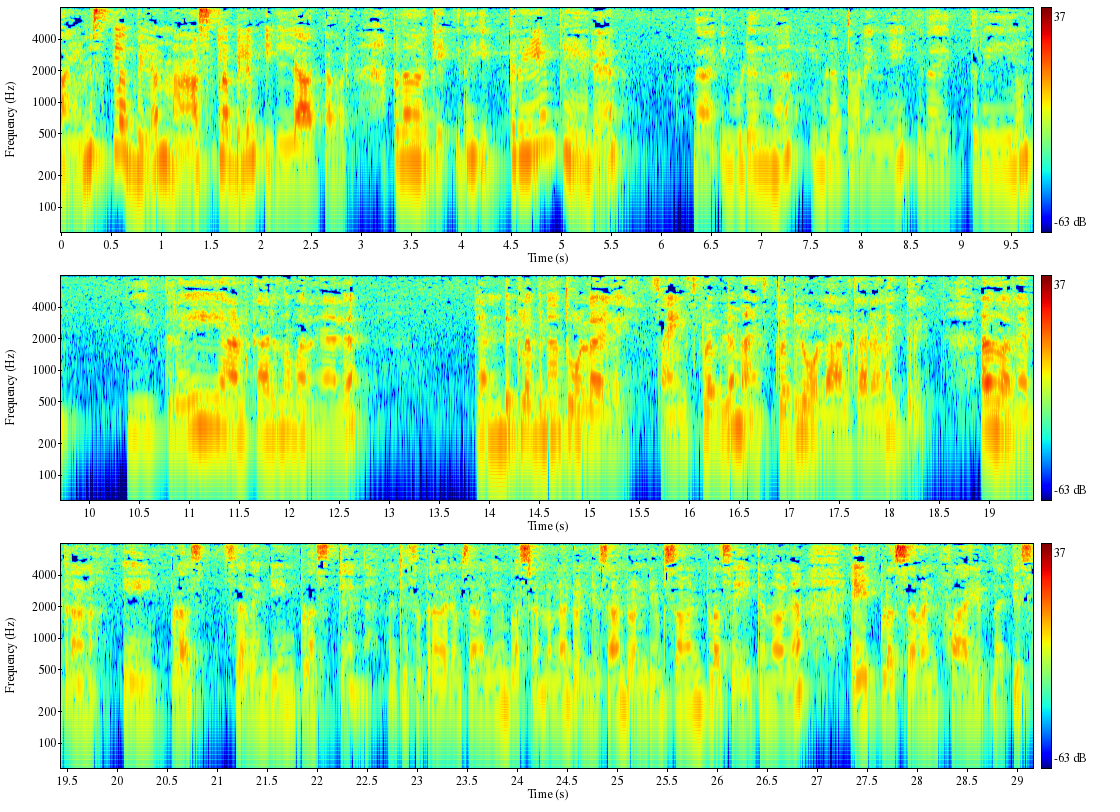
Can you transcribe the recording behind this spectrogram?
സയൻസ് ക്ലബിലും മാസ് ക്ലബിലും ഇല്ലാത്തവർ. അപ്പൊ നോക്കി ഇത് ഇത്രയും പേര് ഇതാ ഇവിടെ നിന്ന് ഇവിടെ തുടങ്ങി. ഇതാ ഇത്രയും ഈ ഇത്രയും ഈ ആൾക്കാരെന്ന് പറഞ്ഞാൽ രണ്ട് ക്ലബിനകത്തും ഉള്ളതല്ലേ സയൻസ് ക്ലബിലും മാത്സ് ക്ലബിലും ഉള്ള ആൾക്കാരാണ് ഇത്രയും. അതെന്ന് പറഞ്ഞാൽ എത്രയാണ്? Eight plus seventeen plus ten that is എത്ര വരും? സെവന്റീൻ പ്ലസ് ടെൻ എന്ന് പറഞ്ഞാൽ twenty seven twenty seven plus eight എന്ന് പറഞ്ഞാൽ eight plus seven five that is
